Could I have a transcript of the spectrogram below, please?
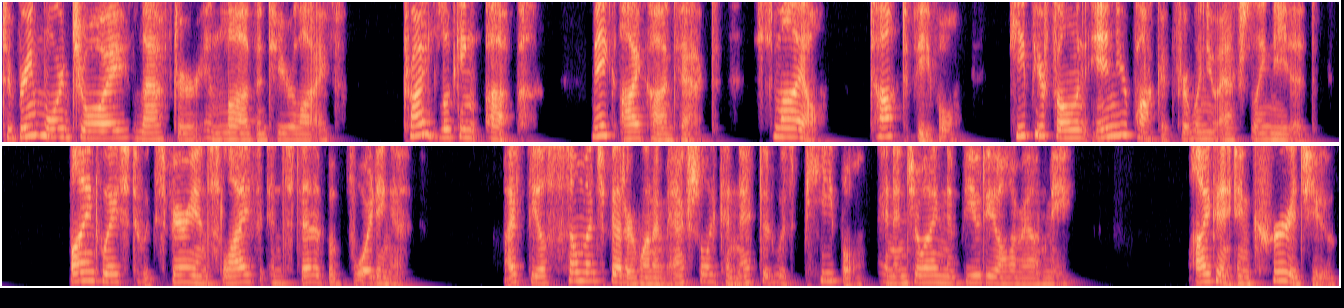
To bring more joy, laughter, and love into your life, try looking up, make eye contact, smile, talk to people, keep your phone in your pocket for when you actually need it. Find ways to experience life instead of avoiding it. I feel so much better when I'm actually connected with people and enjoying the beauty all around me. I can encourage you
